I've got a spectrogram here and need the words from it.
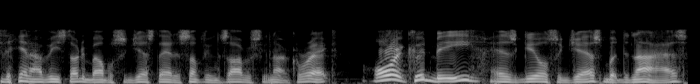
the NIV Study Bible suggests that as something that's obviously not correct. Or it could be, as Gill suggests but denies,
